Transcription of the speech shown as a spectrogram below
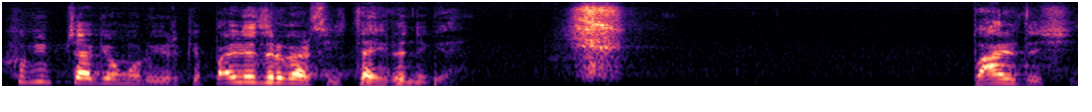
흡입작용으로 이렇게 빨려 들어갈 수 있다 이런 얘기예요. 빨듯이.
